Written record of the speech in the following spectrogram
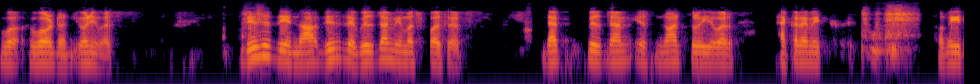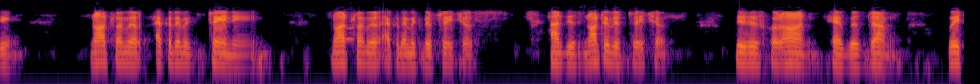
world and universe. This is the now this is the wisdom you must possess. That wisdom is not through your academic reading, not from your academic training, not from your academic literatures. And this is not a literature. This is Quran, a wisdom, which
